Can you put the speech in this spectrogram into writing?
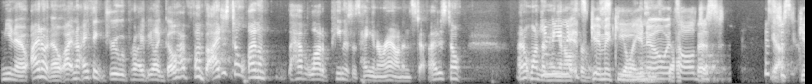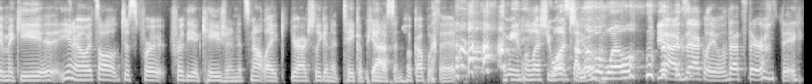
you know I don't know. I, I think Drew would probably be like, go have fun, but I just don't. I don't have a lot of penises hanging around and stuff. I just don't. I don't want them I mean, It's gimmicky, you know. It's all just it's yeah. just gimmicky. You know, it's all just for for the occasion. It's not like you're actually going to take a penis yeah. and hook up with it. I mean, unless you well, want some to. Some of them will. yeah, exactly. Well, that's their own thing.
